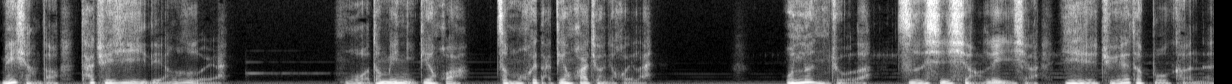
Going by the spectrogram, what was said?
没想到他却一脸愕然。我都没你电话，怎么会打电话叫你回来？我愣住了，仔细想了一下，也觉得不可能。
